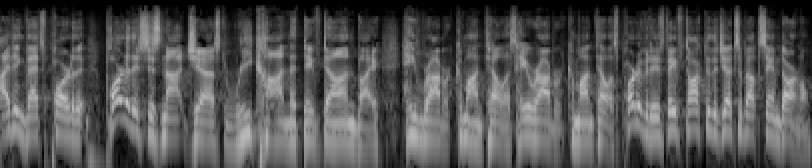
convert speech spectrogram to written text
I think that's part of it. Part of this is not just recon that they've done by, hey Robert, come on, tell us. Hey Robert, come on, tell us. Part of it is they've talked to the Jets about Sam Darnold.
